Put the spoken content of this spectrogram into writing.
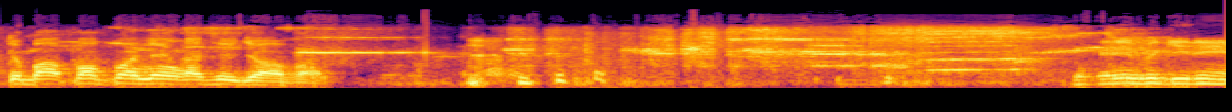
Coba Popon yang kasih jawaban. Jadi begini,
